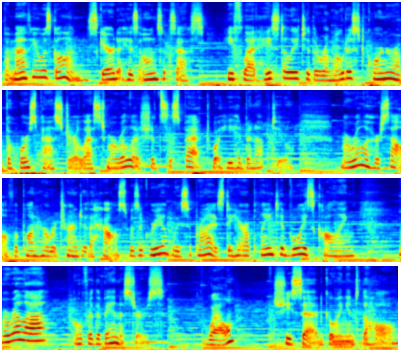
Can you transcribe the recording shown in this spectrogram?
But Matthew was gone, scared at his own success. He fled hastily to the remotest corner of the horse pasture lest Marilla should suspect what he had been up to. Marilla herself, upon her return to the house, was agreeably surprised to hear a plaintive voice calling, Marilla, over the banisters. Well? she said, going into the hall.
